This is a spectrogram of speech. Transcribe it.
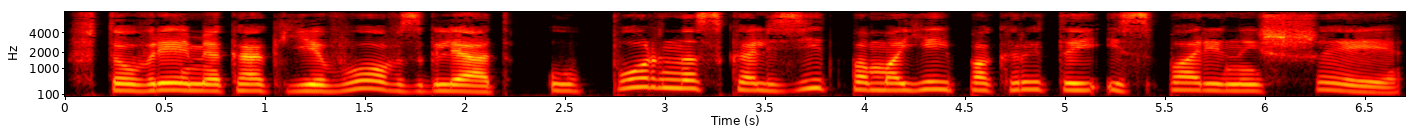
в то время как его взгляд упорно скользит по моей покрытой испаренной шее,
